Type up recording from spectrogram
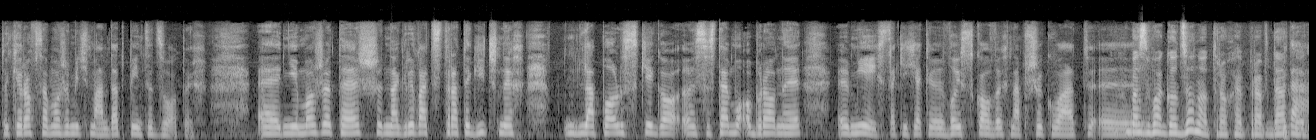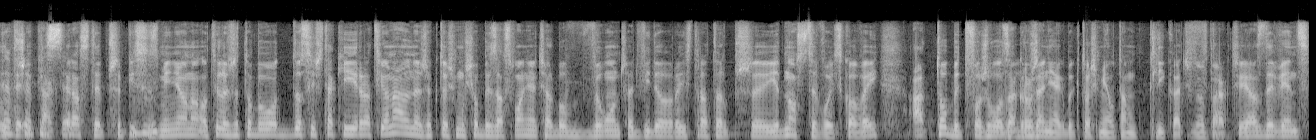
to kierowca może mieć mandat 500 zł. E, Nie może też nagrywać strategicznych dla polskiego e, systemu obrony miejsc, takich jak wojskowych na przykład. Chyba złagodzono trochę, prawda, te, Tak. te Te- przepisy. Tak, teraz te przepisy zmieniono o tyle, że to było dosyć takie irracjonalne, że ktoś musiałby zasłaniać albo wyłączać wideorejestrator przy jednostce wojskowej, a to by tworzyło zagrożenie, jakby ktoś miał tam klikać w No tak. trakcie jazdy, więc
